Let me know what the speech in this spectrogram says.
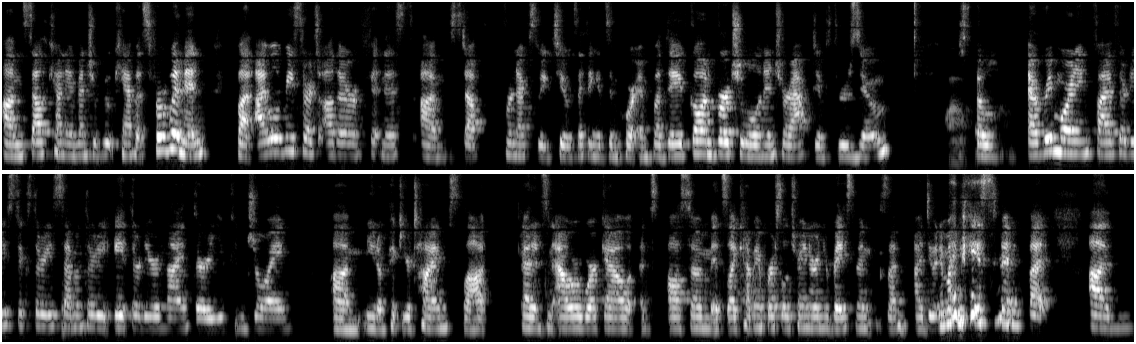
um, South County Adventure Boot Camp. It's for women, but I will research other fitness um, stuff for next week too, because I think it's important. But they've gone virtual and interactive through Zoom. Wow. So every morning, 5.30, 6.30, 7.30, 8.30, or 9.30, you can join, um, you know, pick your time slot. And it's an hour workout. It's awesome. It's like having a personal trainer in your basement because I do it in my basement. But um,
